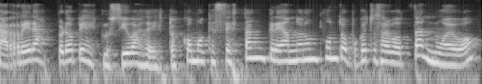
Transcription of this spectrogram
carreras propias exclusivas de esto. Es como que se están creando en un punto, porque esto es algo tan nuevo,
